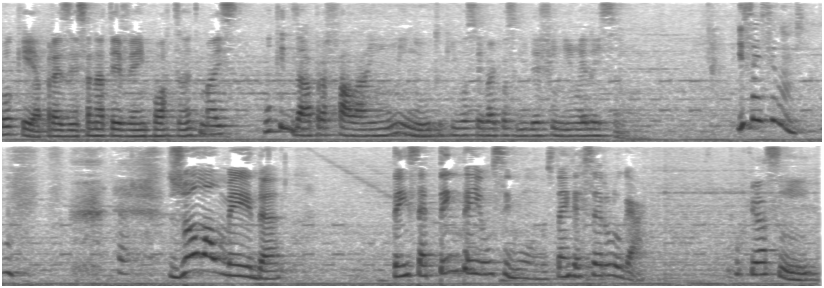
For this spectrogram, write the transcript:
ok, a presença na TV é importante, mas o que dá para falar em um minuto que você vai conseguir definir uma eleição? E seis segundos? João Almeida tem 71 segundos, está em terceiro lugar. Porque assim.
